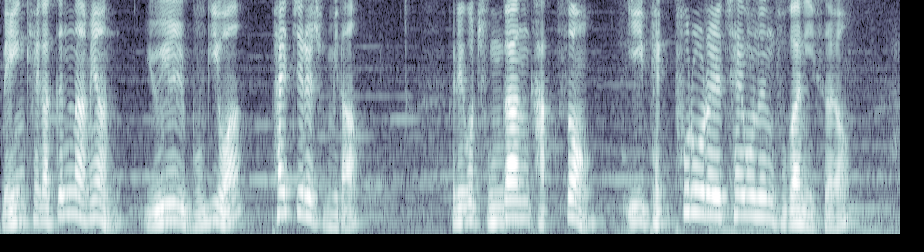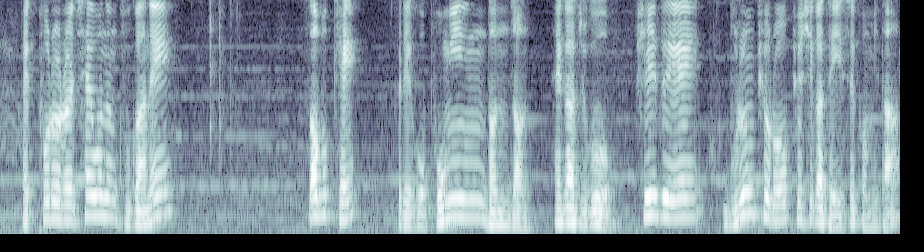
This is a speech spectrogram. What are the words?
메인 퀘가 끝나면 유일 무기와 팔찌를 줍니다. 그리고 중간 각성 이 100%를 채우는 구간이 있어요. 100%를 채우는 구간에 서브캐 그리고 봉인 던전 해가지고 필드에 물음표로 표시가 돼 있을 겁니다.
